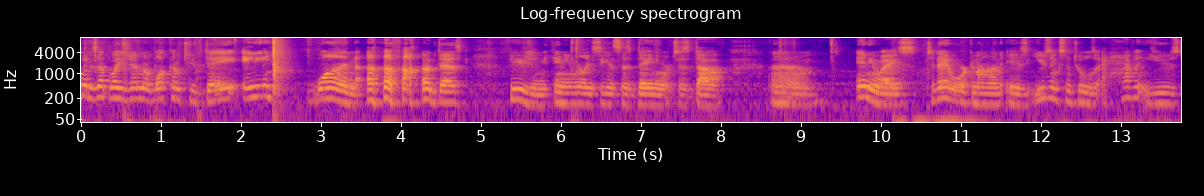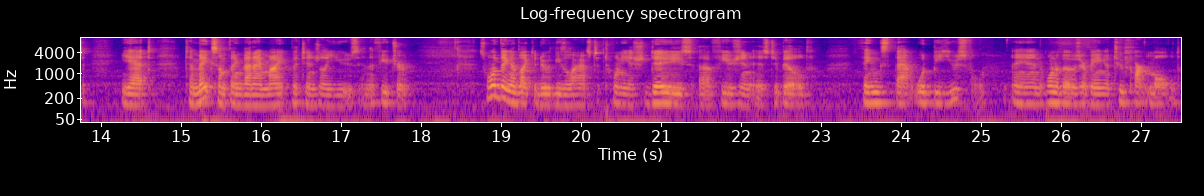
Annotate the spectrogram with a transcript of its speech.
What is up, ladies and gentlemen? Welcome to day 81 of Autodesk Fusion. You can't even really see it says day anymore, it says da. Um, anyways, today we're working on is using some tools I haven't used yet to make something that I might potentially use in the future. So one thing I'd like to do with these last 20-ish days of Fusion is to build things that would be useful. And one of those are being a two-part mold.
